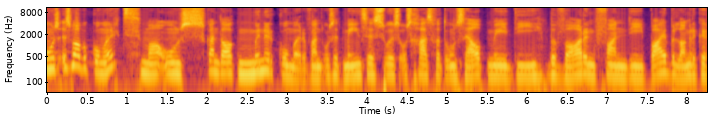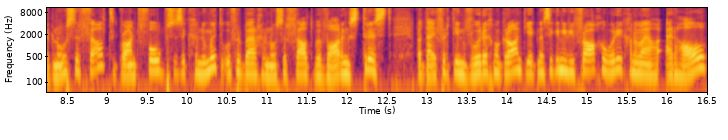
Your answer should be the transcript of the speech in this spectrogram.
Ons is maar bekommerd, maar ons kan dalk minder kommer want ons het mense soos ons gas wat ons help met die bewaring van die baie belangrike Renosterveld, Grant Forbes soos ek genoem het, Oeverberg Renosterveld Bewaringstrust wat hy verteenwoordig. Maar Grant, jy het nou seker nie die vraag gehoor nie, ek gaan hom herhaal.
